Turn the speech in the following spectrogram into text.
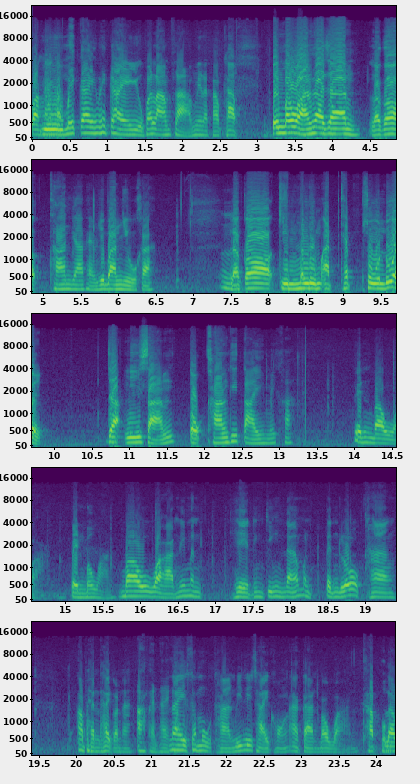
ว่าไงอยู่ครับไม่ใกล้ไม่ไกลอยู่พระรามสามนี่แหละครับ ครับ เป็นเบาหวานค่ะอาจารย์ แล้วก็ทานยาแผนปัจจุบันอยู่ค่ะ อืม แล้วก็กินมะลุมอัดแคปซูลด้วย จะมีสารตกค้างที่ไตไหมคะ เป็นเบาหวาน เป็นเบาหวาน เบาหวานนี่มันเหตุจริง ๆ นะ มันเป็นโรคทางเอาแผนไทยก่อนนะอ่าแผนไทยคในรับสมุดฐานวินิจฉัยของอาการเบาหวาน ครับผมเรา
